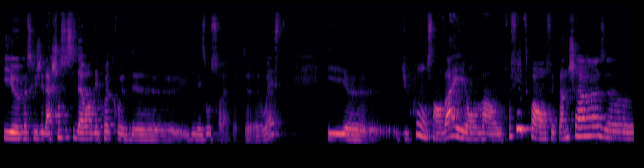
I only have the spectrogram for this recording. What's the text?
et euh, parce que j'ai la chance aussi d'avoir des potes qui ont une maison sur la côte euh, ouest. Et euh, du coup, on s'en va et on va, on profite quoi. On fait plein de choses. euh,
